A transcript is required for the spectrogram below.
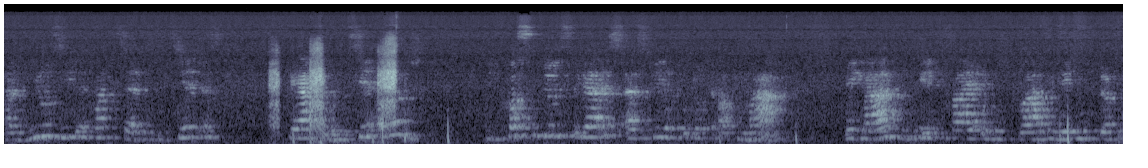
ein Biosiegel hat, zertifiziert ist, fair produziert wird, die kostengünstiger ist als viele Produkte auf dem Markt, vegan, glutenfrei und quasi lebensbedürftig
